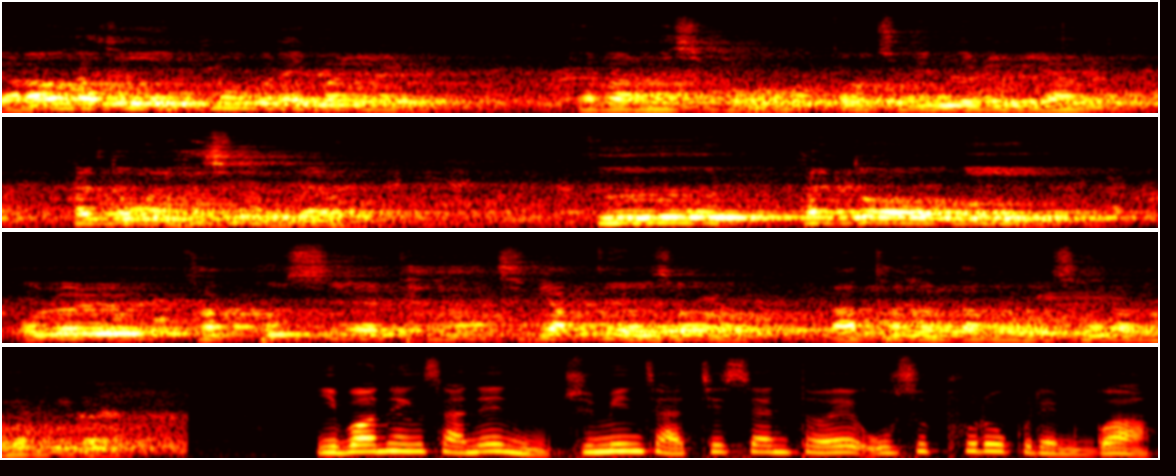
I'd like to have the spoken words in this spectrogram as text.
여러 가지 프로그램을 개발하시고 또 주민들을 위한 활동을 하시는데 그 활동이 오늘 각 부스에 다 집약되어서 나타난다고 생각을 합니다. 이번 행사는 주민자치센터의 우수 프로그램과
